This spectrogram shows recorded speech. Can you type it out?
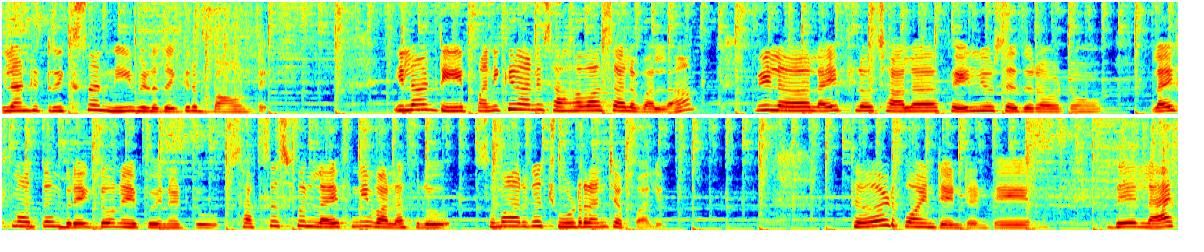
ఇలాంటి ట్రిక్స్ అన్నీ వీళ్ళ దగ్గర బాగుంటాయి. ఇలాంటి పనికిరాని సహవాసాల వల్ల వీళ్ళ లైఫ్లో చాలా ఫెయిల్యూర్స్ ఎదురవటం లైఫ్ మొత్తం బ్రేక్ డౌన్ అయిపోయినట్టు సక్సెస్ఫుల్ లైఫ్ని వాళ్ళు అసలు సుమారుగా చూడరని చెప్పాలి. థర్డ్ పాయింట్ ఏంటంటే they lack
